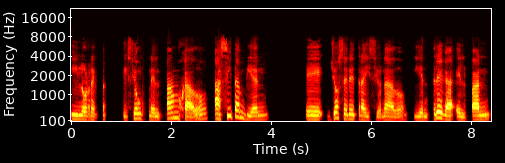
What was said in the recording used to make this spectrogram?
y lo con el pan mojado, así también eh, yo seré traicionado y entrega el pan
